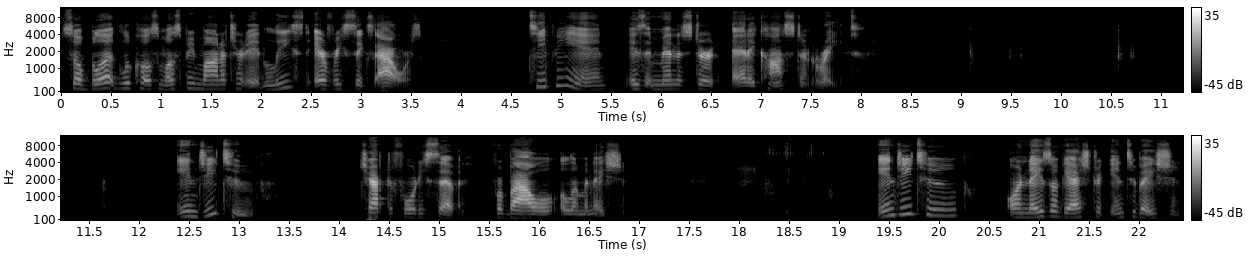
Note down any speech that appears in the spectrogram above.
so blood glucose must be monitored at least every six hours. TPN is administered at a constant rate. NG tube, chapter 47, for bowel elimination. NG tube or nasogastric intubation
